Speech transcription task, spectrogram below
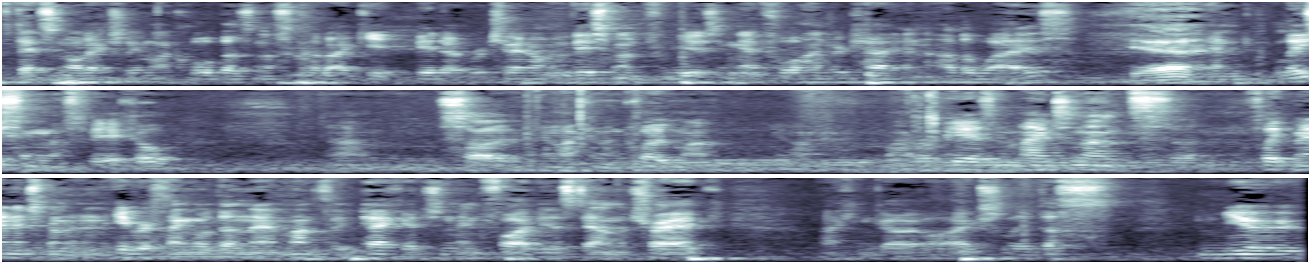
if that's not actually my core business, could I get better return on investment from using that 400k in other ways? Yeah. And leasing this vehicle. Um, so, and I can include my, you know, my repairs and maintenance, and fleet management, and everything within that monthly package. And then five years down the track, I can go, oh, actually, this new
